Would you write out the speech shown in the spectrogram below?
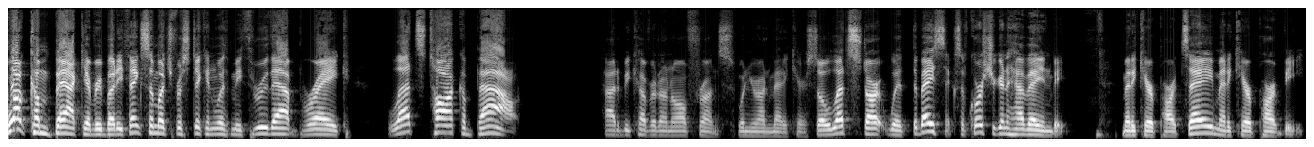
Welcome back, everybody. Thanks so much for sticking with me through that break. Let's talk about how to be covered on all fronts when you're on Medicare. So let's start with the basics. Of course, you're going to have A and B Medicare Parts A, Medicare Part B.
